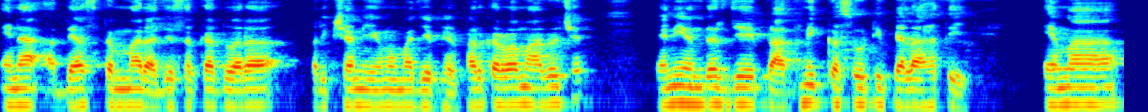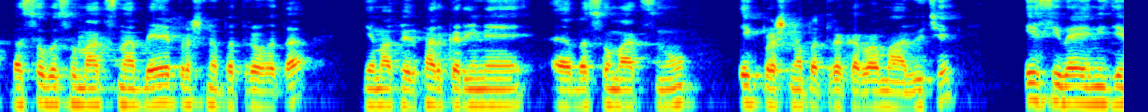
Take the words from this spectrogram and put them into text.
એના અભ્યાસક્રમમાં રાજ્ય સરકાર દ્વારા પરીક્ષા નિયમોમાં જે ફેરફાર કરવામાં આવ્યો છે, એની અંદર જે પ્રાથમિક કસોટી પહેલાં હતી એમાં બસો બસો માર્ક્સના બે પ્રશ્નપત્રો હતા, જેમાં ફેરફાર કરીને બસો માર્ક્સનું એક પ્રશ્નપત્ર કરવામાં આવ્યું છે. એ સિવાય એની જે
